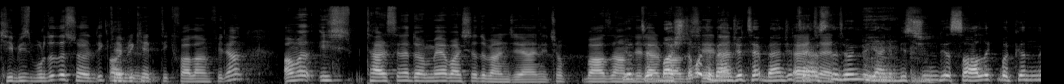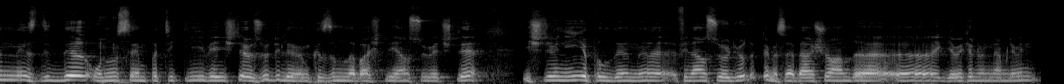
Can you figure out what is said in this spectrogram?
ki biz burada da söyledik, tebrik Aynen. ettik falan filan. Ama iş tersine dönmeye başladı bence yani çok bazı hamleler, bazı başlamadı şeyler. bence te- bence Evet, tersine evet. döndü. Yani biz şimdi Sağlık Bakanı'nın nezdinde onun sempatikliği ve işte özür dilerim kızımla başlayan süreçte işlerin iyi yapıldığını filan söylüyorduk da mesela ben şu anda e, gereken önlemlerin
